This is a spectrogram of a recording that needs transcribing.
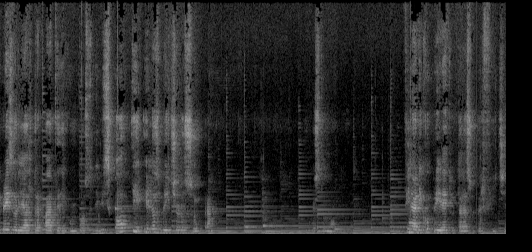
Ripreso l'altra parte del composto dei biscotti e lo sbriciolo sopra. In questo modo. Fino a ricoprire tutta la superficie.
